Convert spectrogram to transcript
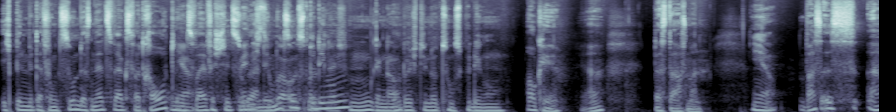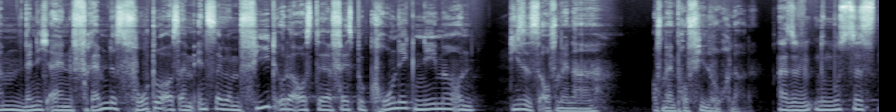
ich bin mit der Funktion des Netzwerks vertraut, im Ja. Zweifel steht Wenn sogar an den Nutzungsbedingungen. Hm, genau, durch die Nutzungsbedingungen. Okay, ja, das darf man. Ja. Was ist, ähm, wenn ich ein fremdes Foto aus einem Instagram-Feed oder aus der Facebook-Chronik nehme und dieses auf meiner, auf meinem Profil hochlade? Also du musstest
